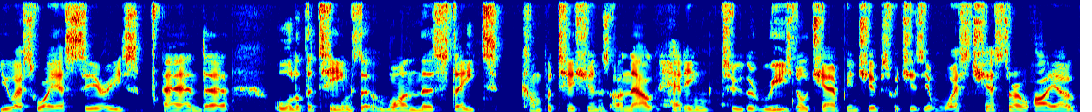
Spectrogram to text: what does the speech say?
USYS series. And uh, all of the teams that won the state competitions are now heading to the regional championships, which is in Westchester, Ohio.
